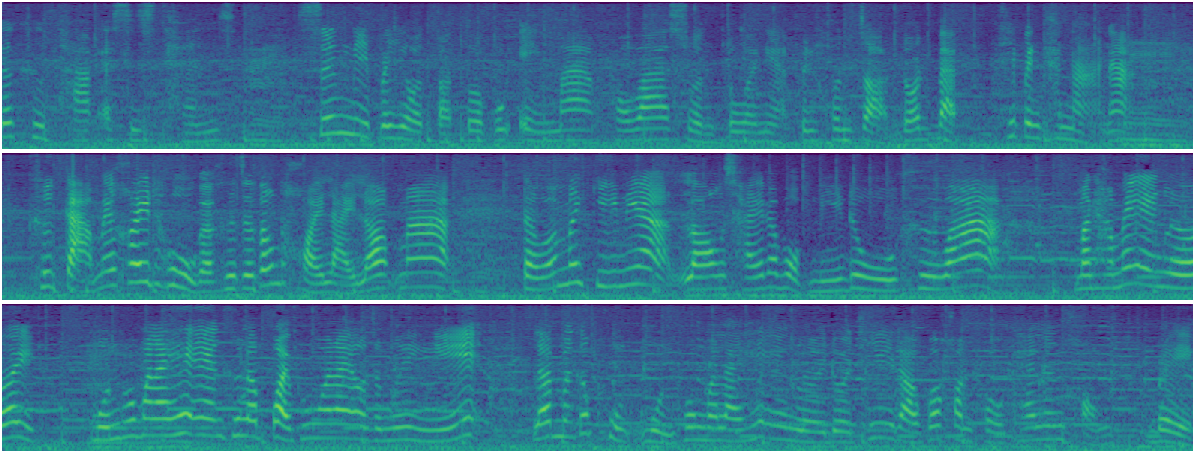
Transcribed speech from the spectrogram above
ก็คือ Park Assistance อืมซึ่งมีประโยชน์ต่อตัวปุ๊กเองมาก เพราะว่าส่วนตัวเนี่ยเป็นคนจอดรถแบบที่เป็นขนานอะอืมคือกะไม่ค่อยถูกอะคือจะต้องถอยหลายรอบมาก แต่ว่าเมื่อกี้เนี่ยลองใช้ระบบนี้ดูคือว่ามันทำให้เองเลย หมุนพวงมาลัยให้เองคือเราปล่อยพวงมาลัยออกจากมืออย่างนี้ แล้วมันก็หมุนหมุนพวงมาลัยให้เองเลย โดยที่เราก็คอนโทรลแค่เรื่องของเบรก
